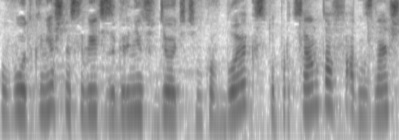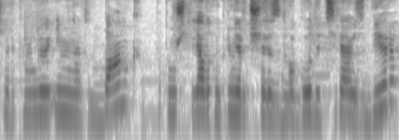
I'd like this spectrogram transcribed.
Вот, конечно, если вы едете за границу, делайте Тинькофф Блэк, процентов. Однозначно рекомендую именно этот банк, потому что я вот, например, через два года теряю Сбер,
